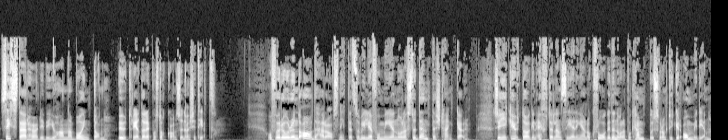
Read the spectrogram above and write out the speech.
Sist där hörde vi Johanna Boynton, utredare på Stockholms universitet. Och för att runda av det här avsnittet så vill jag få med några studenters tankar. Så jag gick ut dagen efter lanseringen och frågade några på campus vad de tycker om idén.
